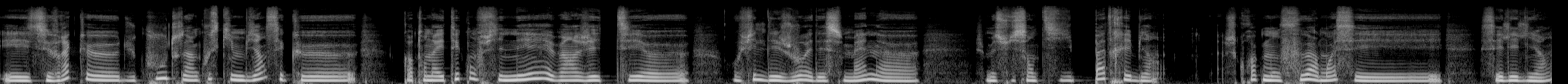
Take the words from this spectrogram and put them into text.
Et c'est vrai que du coup, tout d'un coup, ce qui me vient, c'est que quand on a été confiné, eh ben, j'ai été euh, au fil des jours et des semaines, euh, je me suis sentie pas très bien. Je crois que mon feu à moi, c'est c'est les liens.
